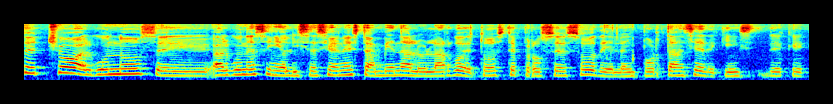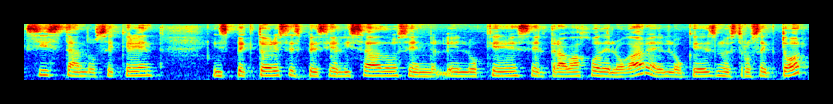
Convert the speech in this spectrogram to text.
hecho algunos, eh, algunas señalizaciones también a lo largo de todo este proceso de la importancia de que, de que existan o se creen inspectores especializados en, lo que es el trabajo del hogar, en lo que es nuestro sector,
